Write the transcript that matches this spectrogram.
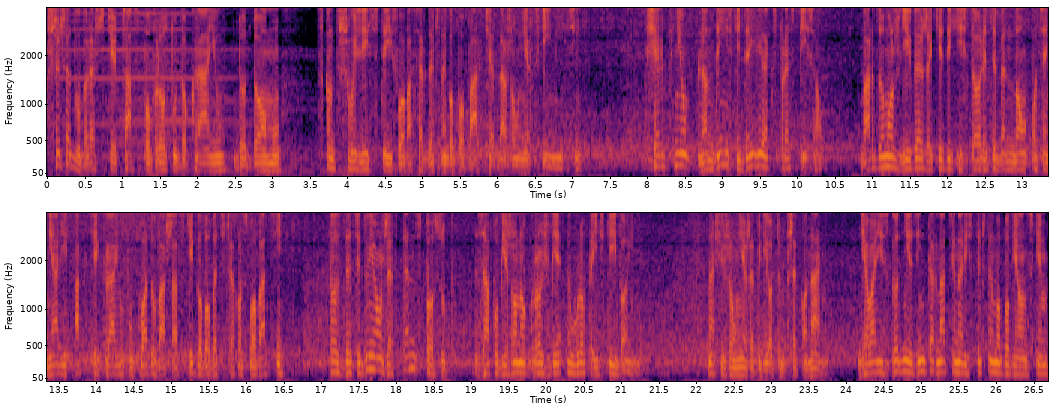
Przyszedł wreszcie czas powrotu do kraju, do domu, skąd szły listy i słowa serdecznego poparcia dla żołnierskiej misji. W sierpniu londyński Daily Express pisał Bardzo możliwe, że kiedy historycy będą oceniali akcje krajów Układu Warszawskiego wobec Czechosłowacji, to zdecydują, że w ten sposób zapobieżono groźbie europejskiej wojny. Nasi żołnierze byli o tym przekonani. Działali zgodnie z internacjonalistycznym obowiązkiem,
